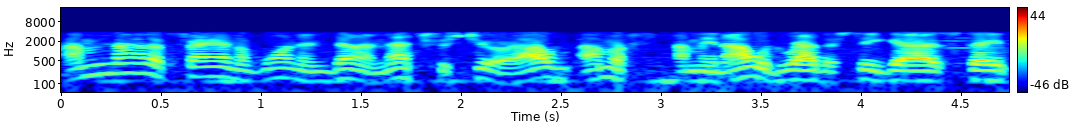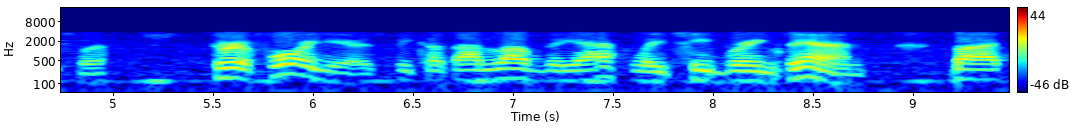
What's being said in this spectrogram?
I'm not a fan of one and done. That's for sure. I, I'm a. I mean, I would rather see guys stay for three or four years because I love the athletes he brings in, but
